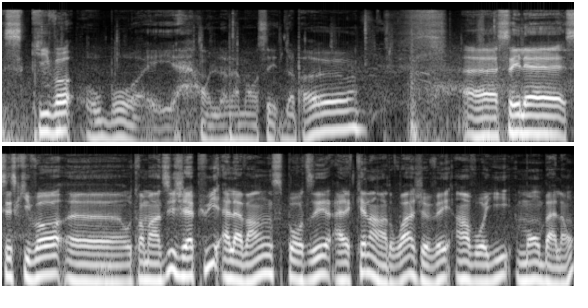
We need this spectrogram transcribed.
ce qui va. Oh boy, on l'a ramassé de peur. Euh, c'est ce qui va, euh, autrement dit, j'appuie à l'avance pour dire à quel endroit je vais envoyer mon ballon.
